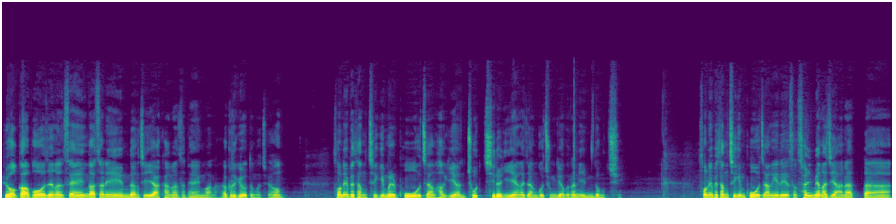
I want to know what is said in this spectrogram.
휴업과 보증은 생가선 임당치 약항가선 100만 원. 아, 그렇게 외웠던 거죠. 손해배상 책임을 보장하기 위한 조치를 이행하지 않고 중개업을 하는 임동치. 손해배상 책임 보장에 대해서 설명하지 않았다.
